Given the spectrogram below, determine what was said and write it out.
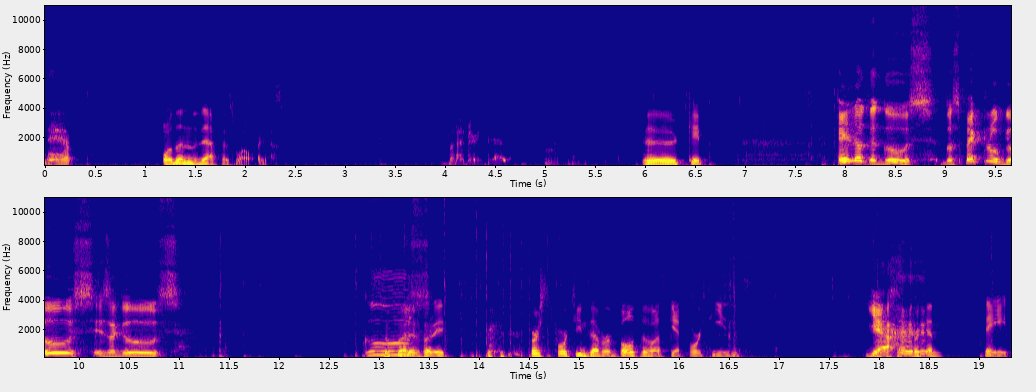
Yeah. Well, then the Death as well, I guess. But I drink that. Okay. Hey, look, a goose. The spectral goose is a goose. So funny, Goose. funny. First 14s ever. Both of us get 14s. Yeah. Freaking state.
